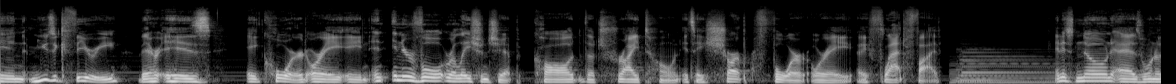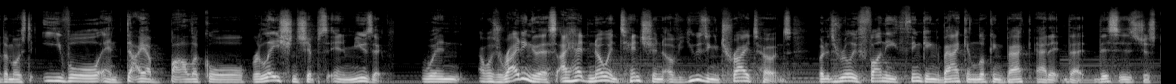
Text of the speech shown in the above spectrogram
In music theory, there is a chord or a, a, an interval relationship called the tritone. It's a sharp four or a, a flat five. And it's known as one of the most evil and diabolical relationships in music. When I was writing this, I had no intention of using tritones, but it's really funny thinking back and looking back at it that this is just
